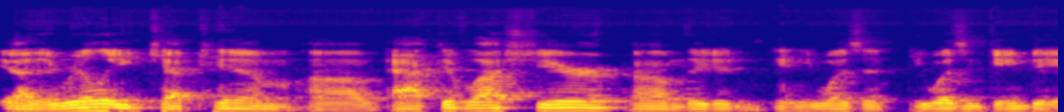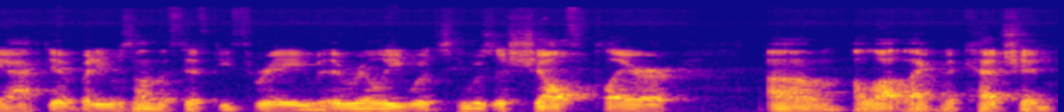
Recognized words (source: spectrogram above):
yeah, they really kept him uh, active last year. Um, they didn't, and he wasn't he wasn't game day active, but he was on the 53. It really was he was a shelf player, um, a lot like McCutcheon,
